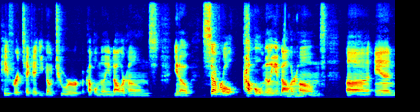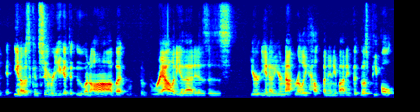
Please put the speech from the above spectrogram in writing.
pay for a ticket, you go tour a couple million dollar homes, you know, several couple million dollar mm-hmm. homes uh, and you know, as a consumer, you get the ooh and ah, but the reality of that is, is you're you know you're not really helping anybody. Those people,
